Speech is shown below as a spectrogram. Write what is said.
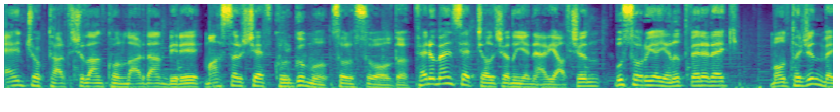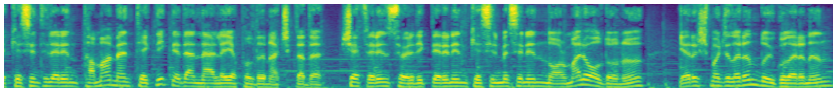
en çok tartışılan konulardan biri MasterChef kurgu mu sorusu oldu. Fenomen set çalışanı Yener Yalçın bu soruya yanıt vererek montajın ve kesintilerin tamamen teknik nedenlerle yapıldığını açıkladı. Şeflerin söylediklerinin kesilmesinin normal olduğunu, yarışmacıların duygularının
